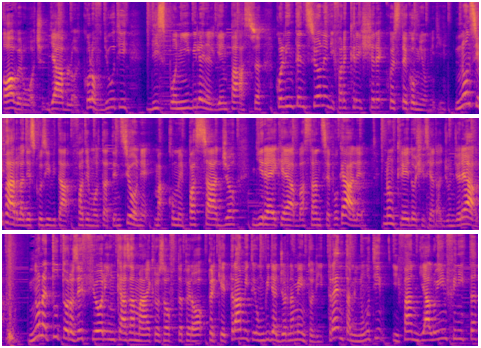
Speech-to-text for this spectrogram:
Overwatch, Diablo e Call of Duty, disponibile nel Game Pass con l'intenzione di far crescere queste community. Non si parla di esclusività, fate molta attenzione, ma come passaggio direi che è abbastanza epocale, non credo ci sia da aggiungere altro. Non è tutto rose e fiori in casa Microsoft però, perché tramite un video aggiornamento di 30 minuti i fan di Halo Infinite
